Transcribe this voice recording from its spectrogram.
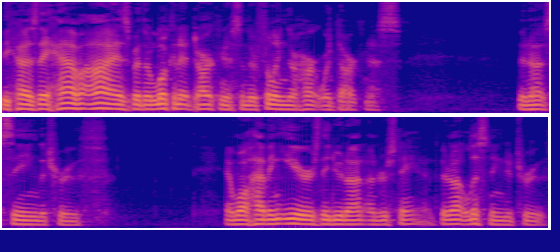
Because they have eyes, but they're looking at darkness and they're filling their heart with darkness. They're not seeing the truth. And while having ears, they do not understand. They're not listening to truth.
